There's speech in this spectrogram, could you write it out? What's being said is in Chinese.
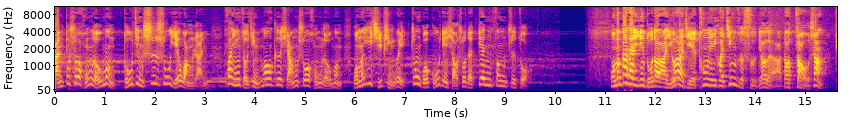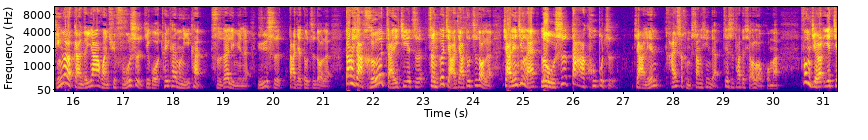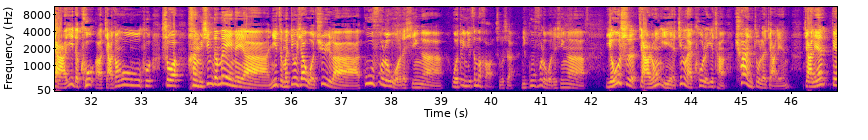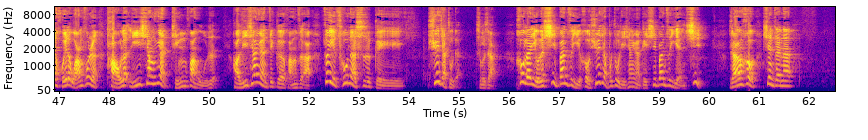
开坛不说《红楼梦》，读尽诗书也枉然。欢迎走进猫哥祥说《红楼梦》，我们一起品味中国古典小说的巅峰之作。我们刚才已经读到啊，尤二姐通了一块金子死掉了啊。到早上，平儿赶着丫鬟去服侍，结果推开门一看，死在里面了。于是大家都知道了，当下何宅皆知，整个贾家都知道了。贾琏进来，搂尸大哭不止。贾琏还是很伤心的，这是他的小老婆吗？凤姐儿也假意的哭啊，假装呜呜哭，说：“狠心的妹妹呀，你怎么丢下我去了？辜负了我的心啊！我对你这么好，是不是？你辜负了我的心啊！”尤氏、贾蓉也进来哭了一场，劝住了贾琏。贾琏便回了王夫人，讨了梨香院停放五日。好，梨香院这个房子啊，最初呢是给薛家住的，是不是？后来有了戏班子以后，薛家不住梨香院，给戏班子演戏。然后现在呢，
